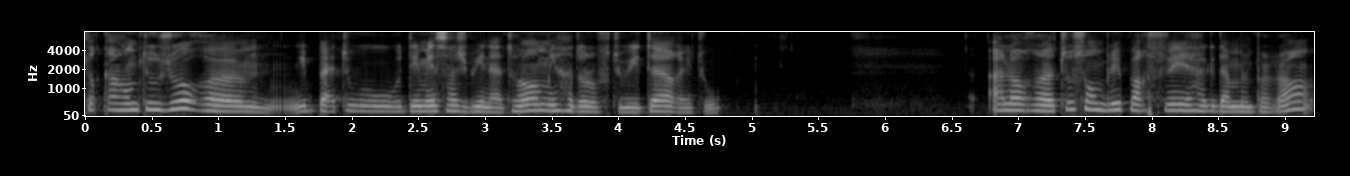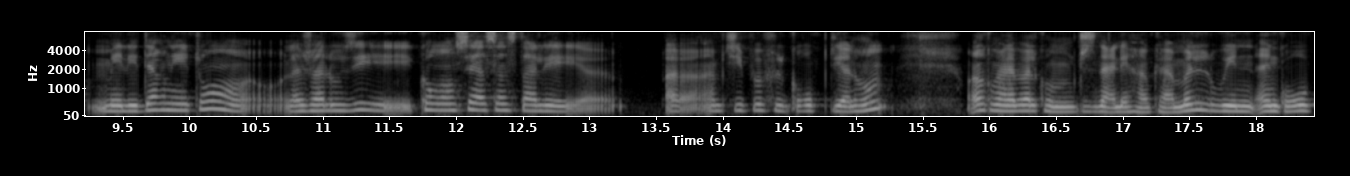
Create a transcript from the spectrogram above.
تلقاهم toujours يبعثوا des messages بيناتهم يهضروا في تويتر et alors tout semblait parfait هكذا من برا mais les derniers temps la jalousie commençait à s'installer un petit peu في ال groupe ديالهم. راكم على بالكم جزنا عليها كامل. وين un groupe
